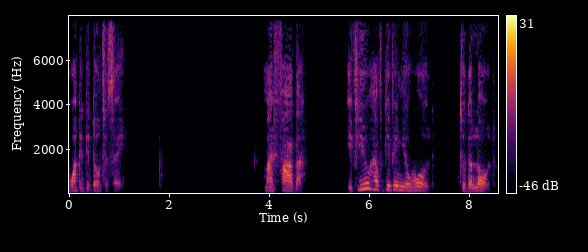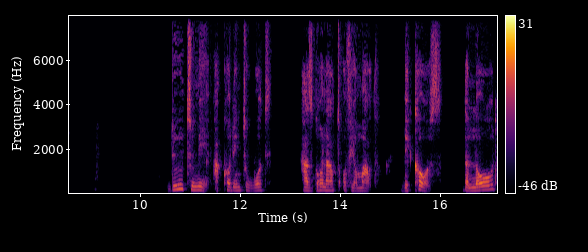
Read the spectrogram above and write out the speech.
what did the daughter say? My father, if you have given your word to the Lord, do to me according to what has gone out of your mouth, because the Lord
